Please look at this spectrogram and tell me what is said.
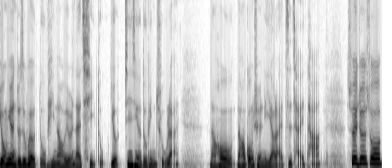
永远就是会有毒品，然后有人在弃毒，有新型的毒品出来，然后然后公权力要来制裁它，所以就是说，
